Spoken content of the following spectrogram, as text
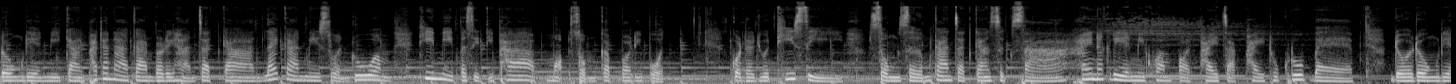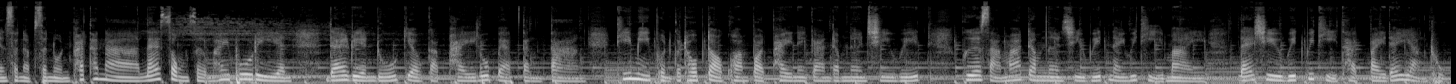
โรงเรียนมีการพัฒนาการบริหารจัดการ และการมีส่วนร่วมที่มีประสิทธิภาพเหมาะสมกับบริบท กลยุทธ์ที่ 4 ส่งเสริมการจัดการศึกษา ให้นักเรียนมีความปลอดภัยจากภัยทุกรูปแบบ โดยโรงเรียนสนับสนุนพัฒนาและส่งเสริมให้ผู้เรียน ได้เรียนรู้เกี่ยวกับภัยรูปแบบต่างๆ ที่มีผลกระทบต่อความปลอดภัยในการดำเนินชีวิต เพื่อสามารถดำเนินชีวิตในวิถีใหม่ และชีวิตวิถีถัดไปได้อย่างถูก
